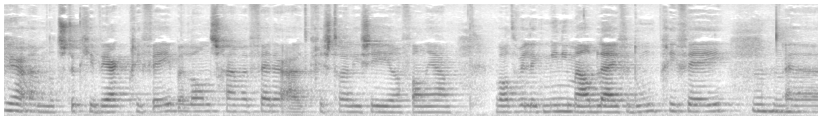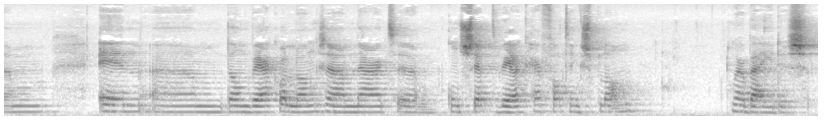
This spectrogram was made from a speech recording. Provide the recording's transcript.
Ehm, dat stukje werk-privé-balans gaan we verder uitkristalliseren van ja, wat wil ik minimaal blijven doen privé. Mhm. Ehm, en ehm, dan werken we langzaam naar het concept werkhervattingsplan. Waarbij je dus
